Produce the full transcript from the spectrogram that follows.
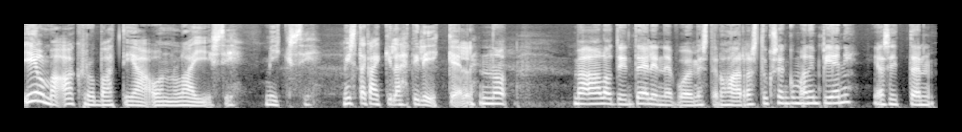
Ilma-akrobatia on lajisi. Miksi? Mistä kaikki lähti liikkeelle? No, mä aloitin telinevoimisteluharrastuksen, kun mä olin pieni. Ja sitten,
